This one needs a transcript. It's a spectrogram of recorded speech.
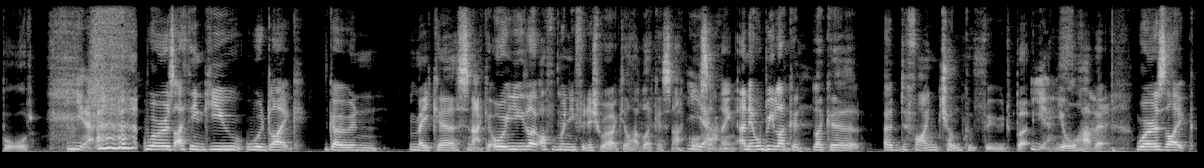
bored. Yeah. Whereas I think you would like go and make a snack, or you like often when you finish work, you'll have like a snack or Yeah. something, and it will be like a like a, a defined chunk of food, but Yes, you'll have no. it. Whereas like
